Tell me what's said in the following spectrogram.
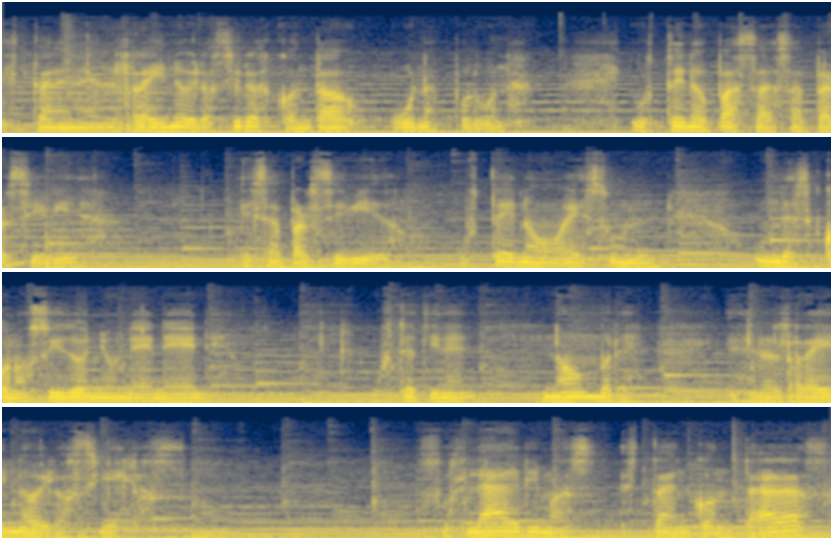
están en el reino de los cielos contados una por una. Usted no pasa desapercibida, desapercibido. Usted no es un, un desconocido ni un NN. Usted tiene nombre en el reino de los cielos. Sus lágrimas están contadas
